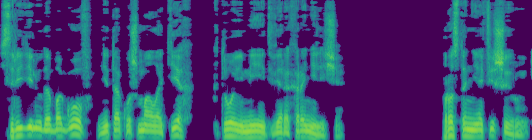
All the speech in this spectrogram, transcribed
«Среди людобогов не так уж мало тех, кто имеет верохранилище. Просто не афишируют».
